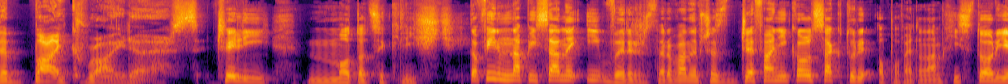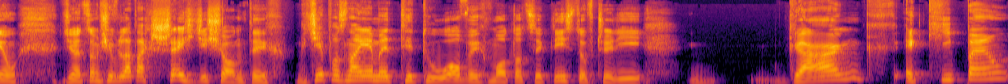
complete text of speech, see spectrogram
The Bike Riders, czyli motocykliści. To film napisany i wyreżyserowany przez Jeffa Nicholsa, który opowiada nam historię dziejącą się w latach 60., gdzie poznajemy tytułowych motocyklistów, czyli gang, ekipę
